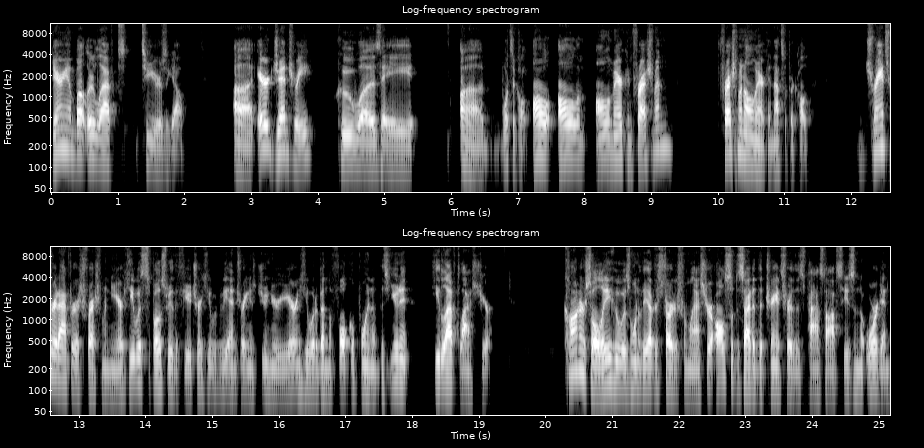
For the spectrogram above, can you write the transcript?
Darien Butler left two years ago. Uh, Eric Gentry, who was a uh, what's it called? All all all American freshman, freshman All American. That's what they're called transferred after his freshman year. He was supposed to be the future. He would be entering his junior year, and he would have been the focal point of this unit. He left last year. Connor Soelle, who was one of the other starters from last year, also decided to transfer this past offseason to Oregon.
